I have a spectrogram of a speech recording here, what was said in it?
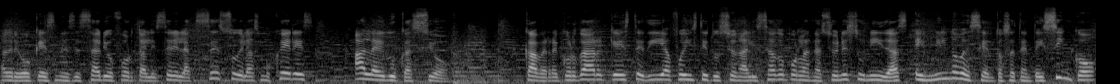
Agregó que es necesario fortalecer el acceso de las mujeres a la educación. Cabe recordar que este día fue institucionalizado por las Naciones Unidas en 1975,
